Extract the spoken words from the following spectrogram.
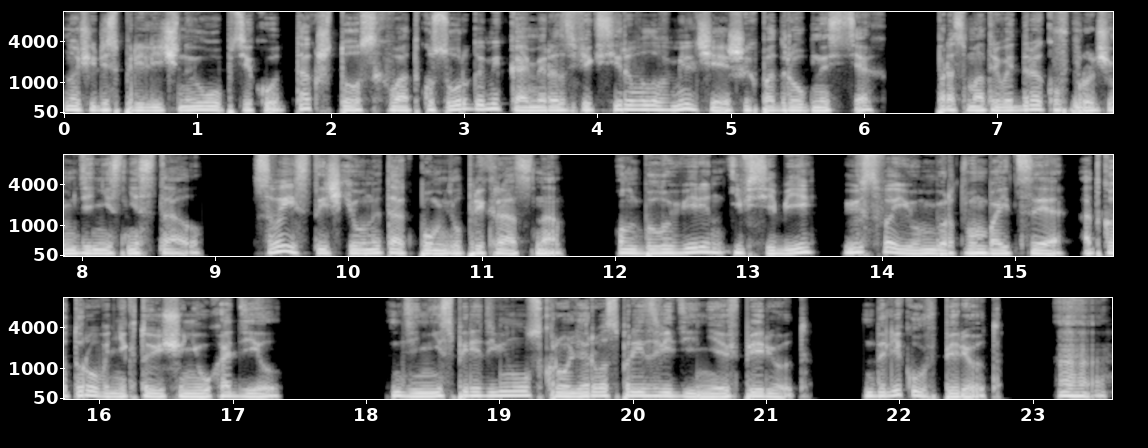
но через приличную оптику, так что схватку с оргами камера зафиксировала в мельчайших подробностях. Просматривать драку, впрочем, Денис не стал. Свои стычки он и так помнил прекрасно. Он был уверен и в себе, и в своем мертвом бойце, от которого никто еще не уходил. Денис передвинул скроллер воспроизведения вперед. Далеко вперед. Ага.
